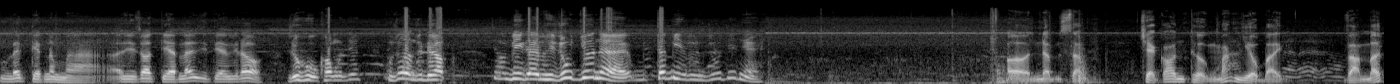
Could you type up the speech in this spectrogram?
lấy tiền đâu mà gì do tiền lấy gì tiền gì đâu giúp hụ không chứ không giúp làm gì được nhưng mà bị đây thì giúp chứ này tất bị giúp chứ nhỉ Ở Nậm Sập, trẻ con thường mắc nhiều bệnh và mất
